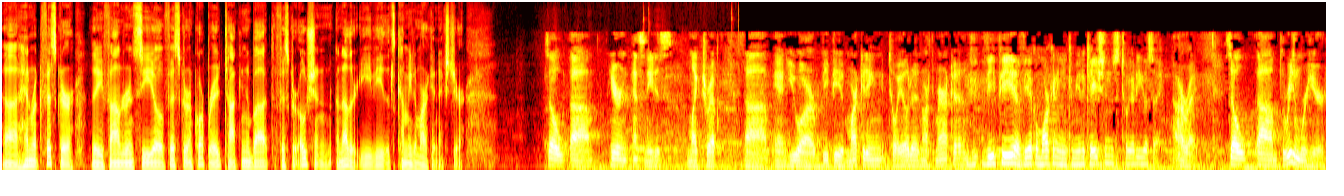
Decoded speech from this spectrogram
uh, Henrik Fisker, the founder and CEO of Fisker Incorporated, talking about the Fisker Ocean, another EV that's coming to market next year. So uh, here in Encinitas, Mike Tripp, uh, and you are VP of Marketing, Toyota North America. V- VP of Vehicle Marketing and Communications, Toyota USA. All right. So um, the reason we're here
